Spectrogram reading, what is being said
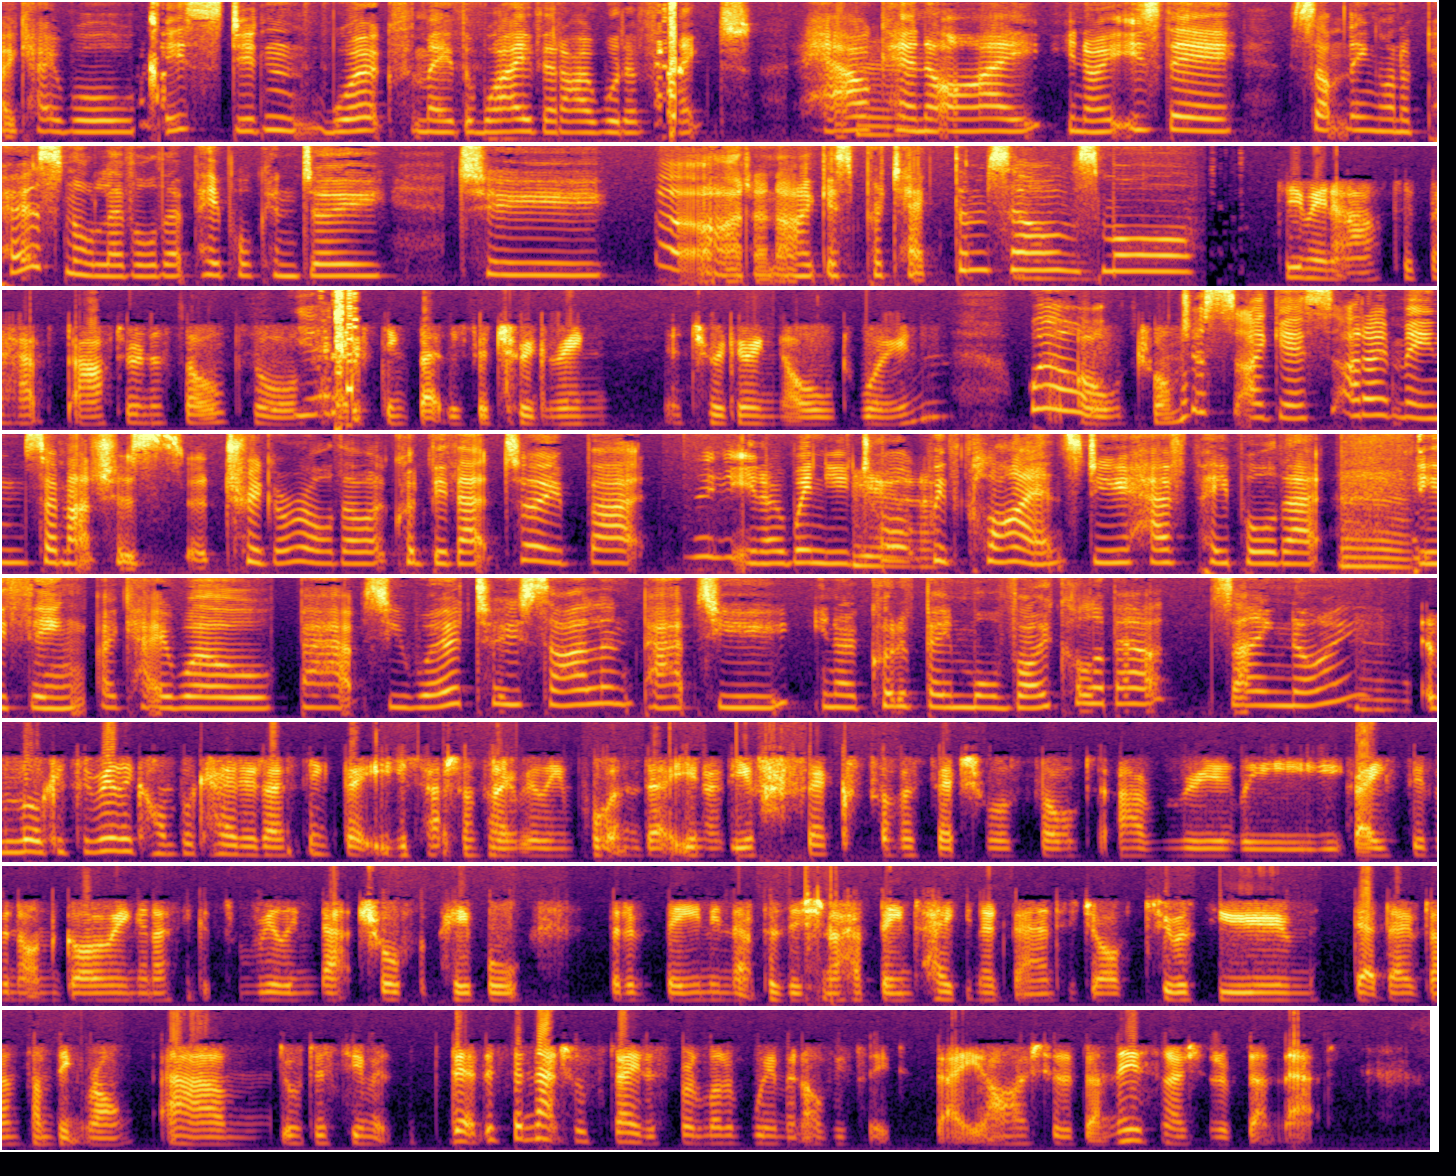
okay, well, this didn't work for me the way that I would have liked? How mm. can I, you know, is there something on a personal level that people can do to, uh, I don't know, I guess protect themselves mm. more? Do you mean after, perhaps after an assault, or yeah. do you think that is a triggering, a triggering old wound? well, old trauma? Just, I guess, I don't mean so much as a trigger, although it could be that too, but you know, when you talk yeah. with clients, do you have people that mm. you think, okay, well, perhaps you were too silent, perhaps you, you know, could have been more vocal about saying no? Mm. Look, it's really complicated. I think that you touched on something really important that, you know, the effects of a sexual assault are really invasive and ongoing, and I think it's really natural for people that have been in that position or have been taken advantage of to assume that they've done something wrong um, or to assume it, that it's a natural status for a lot of women, obviously, to say, oh, I should have done this and I should have done that.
